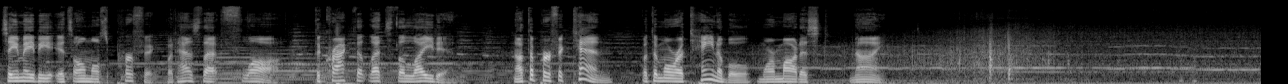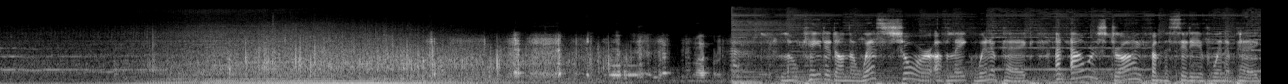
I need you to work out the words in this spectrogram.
Say maybe it's almost perfect, but has that flaw, the crack that lets the light in. Not the perfect 10, but the more attainable, more modest 9. Located on the west shore of Lake Winnipeg, an hour's drive from the city of Winnipeg,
